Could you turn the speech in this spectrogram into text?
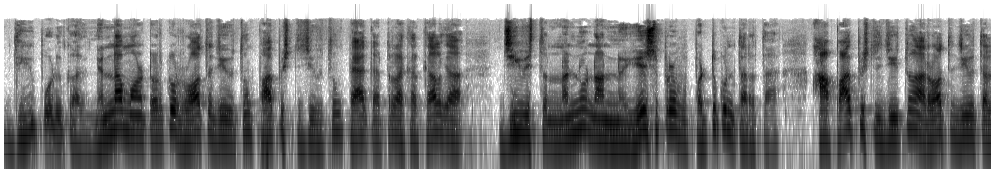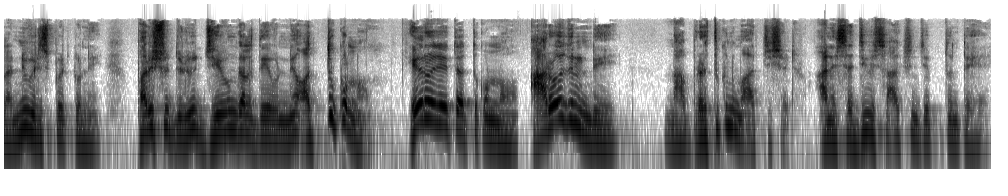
దిగిపోడు కాదు. నిన్న మొన్నటి వరకు రోత జీవితం పాపిష్టి జీవితం ప్యాకెట్ రకరకాలుగా జీవిస్తున్న నన్ను నన్ను యేసుప్రభు పట్టుకున్న తర్వాత ఆ పాపిష్టి జీవితం ఆ రోత జీవితాలన్నీ విడిచిపెట్టుకుని పరిశుద్ధుడు జీవం గల దేవుణ్ణి అత్తుకున్నాం. ఏ రోజైతే అత్తుకున్నాం ఆ రోజు నుండి నా బ్రతుకుని మార్చేశాడు అని సజీవి సాక్ష్యం చెప్తుంటే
